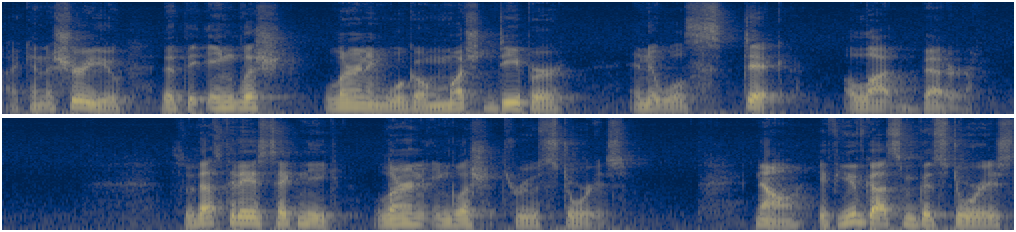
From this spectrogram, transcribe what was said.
I can assure you that the English learning will go much deeper and it will stick a lot better. So that's today's technique learn English through stories. Now, if you've got some good stories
